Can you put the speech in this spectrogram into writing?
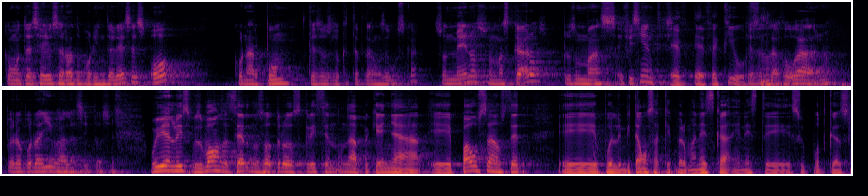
como te decía yo hace rato, por intereses o con Arpom, que eso es lo que tratamos de buscar. Son menos, son más caros, pero son más eficientes. Ef- efectivos. Esa ¿no? es la jugada, ¿no? Pero por ahí va la situación. Muy bien, Luis, pues vamos a hacer nosotros, Cristian, una pequeña eh, pausa. Usted, eh, pues le invitamos a que permanezca en este su podcast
